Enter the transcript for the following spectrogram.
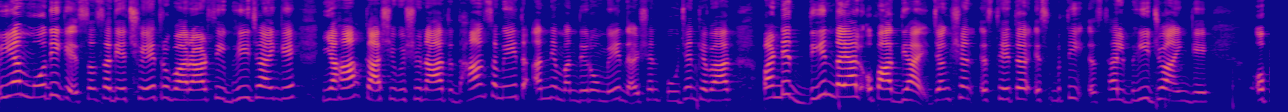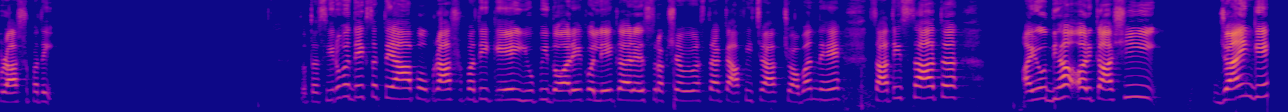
पीएम मोदी के संसदीय क्षेत्र वाराणसी भी जाएँगे। यहाँ काशी विश्वनाथ धाम समेत अन्य मंदिरों में दर्शन पूजन के बाद पंडित दीनदयाल उपाध्याय जंक्शन स्थित स्मृति स्थल भी जाएँगे उपराष्ट्रपति। तो तस्वीरों में देख सकते हैं आप, उपराष्ट्रपति के यूपी दौरे को लेकर सुरक्षा व्यवस्था काफ़ी चाक चौबंद है। साथ ही साथ अयोध्या और काशी जाएँगे।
